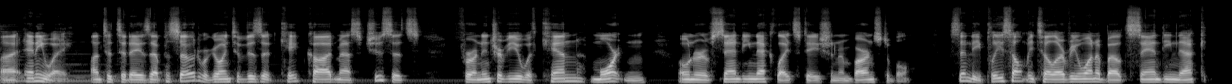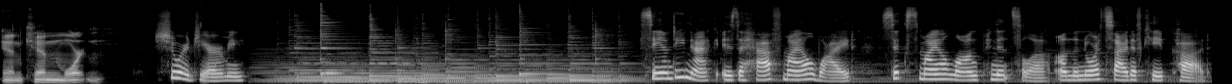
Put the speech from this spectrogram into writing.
Uh, anyway, on to today's episode. We're going to visit Cape Cod, Massachusetts, for an interview with Ken Morton, owner of Sandy Neck Light Station in Barnstable. Cindy, please help me tell everyone about Sandy Neck and Ken Morton. Sure, Jeremy. Sandy Neck is a half mile wide, six mile long peninsula on the north side of Cape Cod,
